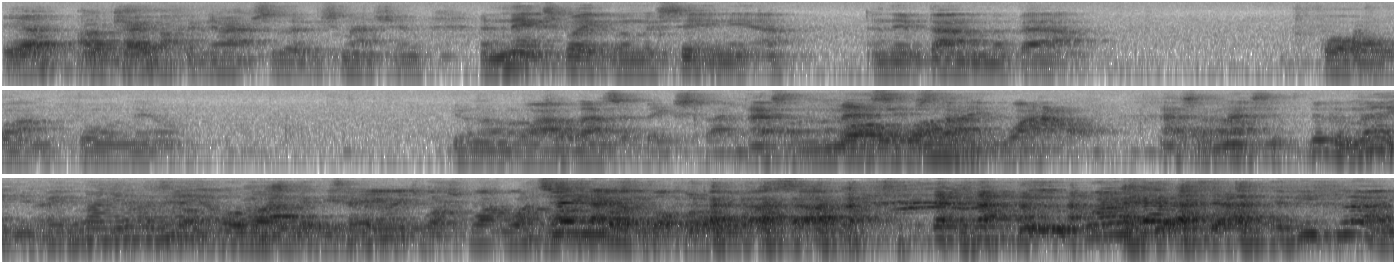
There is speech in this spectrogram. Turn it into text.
Yeah. Okay. I think they're absolutely smashing. And next week when we're sitting here and they've done them about 4 1, 4 0. You'll know what I'm Wow, that's about. a big statement. That's a massive wow. statement. Wow. That's a massive. Look at me. You think Look Man at United's me. got I'm four happy one with Tell you, you. it's watch one, I'll one, tell one you game what. of football. all I say. Well, yeah, if you play,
